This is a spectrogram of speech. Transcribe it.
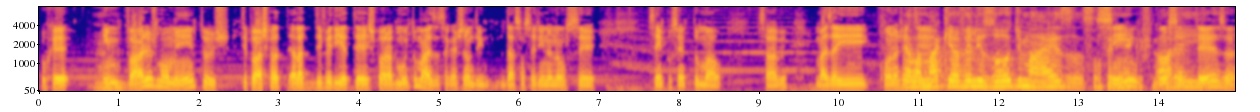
Porque em vários momentos, tipo, eu acho que ela, ela deveria ter explorado muito mais essa questão de, da Sonserina não ser 100% do mal, sabe? Mas aí, quando a gente... Ela maquiavelizou demais a Sonserina e a Sim, com certeza.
